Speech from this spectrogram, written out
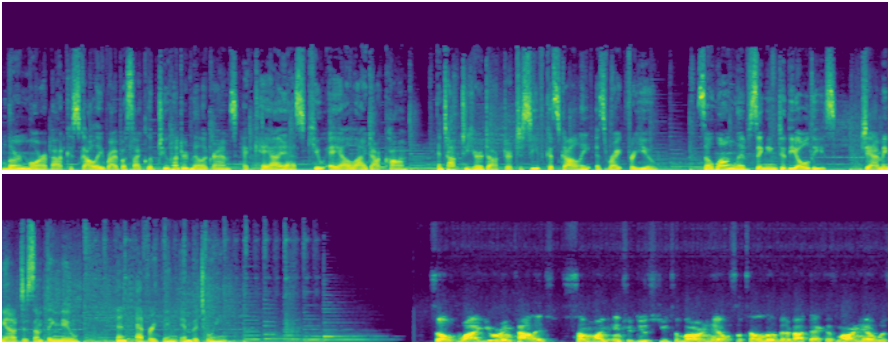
Learn more about Kisqali Ribociclib 200 milligrams at kisqali.com and talk to your doctor to see if Kisqali is right for you. So long live singing to the oldies, jamming out to something new, and everything in between. So while you were in college, someone introduced you to Lauryn Hill. So tell a little bit about that because Lauryn Hill was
